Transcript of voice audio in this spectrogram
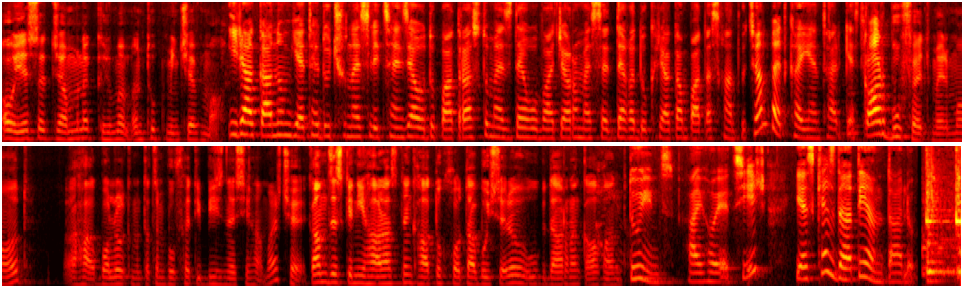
Օ, ես այդ ժամանակ գրում եմ ընդཐུպ մինչև մահ։ Իրականում, եթե դու չունես լիցենզիա ու դու պատրաստում ես դեղ ու վաճառում ես այդ դեղը, դու քրեական պատասխանատվության պետք է ենթարկես։ Կար բուֆետ մեր մոտ, ահա բոլորը կմտածեն բուֆետի բիզնեսի համար, չէ։ Կամ ձեզ կնի հարացնենք հատուկ խոտաբույսերով ու կդառնանք աղանդ։ Դու ինձ հայհոյեցիր, ես քեզ դատի եմ տալու։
